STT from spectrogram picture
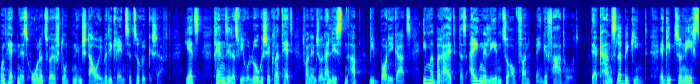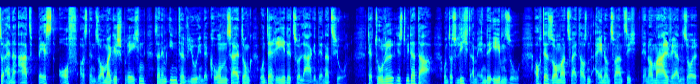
und hätten es ohne zwölf Stunden im Stau über die Grenze zurückgeschafft. Jetzt trennen sie das virologische Quartett von den Journalisten ab, wie Bodyguards, immer bereit, das eigene Leben zu opfern, wenn Gefahr droht. Der Kanzler beginnt. Er gibt zunächst so eine Art Best-of aus den Sommergesprächen, seinem Interview in der Kronenzeitung und der Rede zur Lage der Nation. Der Tunnel ist wieder da und das Licht am Ende ebenso. Auch der Sommer 2021, der normal werden soll,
